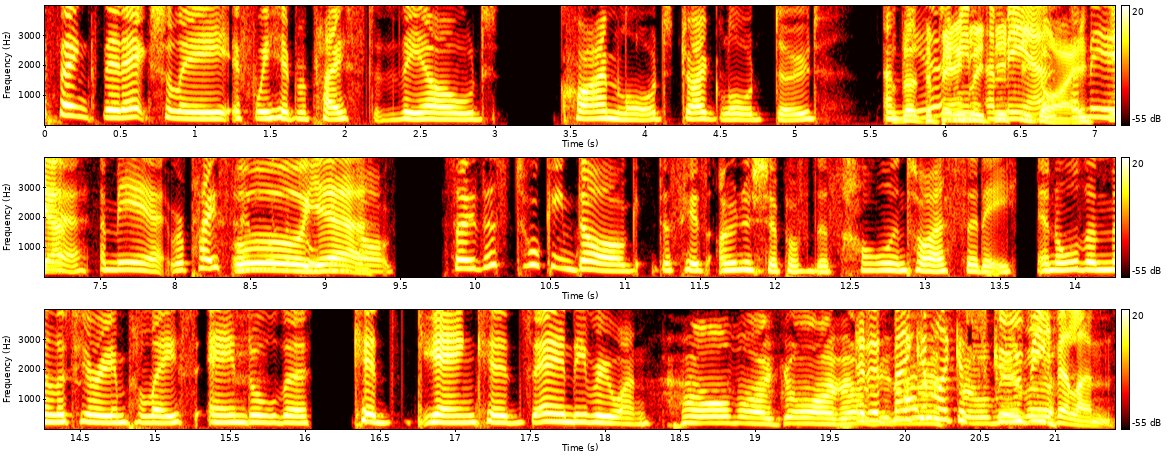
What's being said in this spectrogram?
think that actually, if we had replaced the old crime lord, drug lord dude, the, the Amir, Do Bangladeshi Amir? guy. Amir, Yeah. Amir, replace him Ooh, with a talking yeah. dog. So this talking dog just has ownership of this whole entire city and all the military and police and all the kids, gang kids, and everyone. Oh my god! that would It'd make him like a Scooby ever. villain.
